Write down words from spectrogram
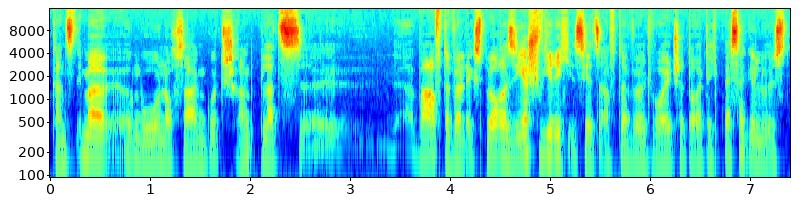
kannst immer irgendwo noch sagen, gut, Schrankplatz äh, war auf der World Explorer sehr schwierig, ist jetzt auf der World Voyager deutlich besser gelöst,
